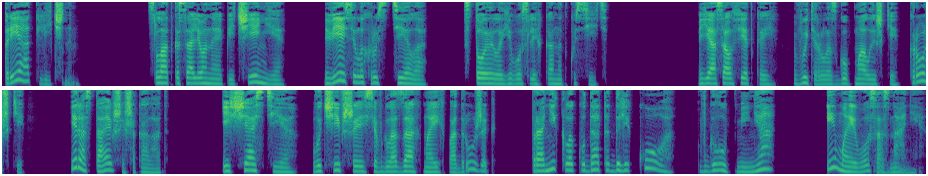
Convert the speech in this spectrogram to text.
преотличным. Сладко-соленое печенье весело хрустело, Стоило его слегка надкусить. Я салфеткой вытерла с губ малышки крошки и растаявший шоколад. И счастье, лучившееся в глазах моих подружек, проникло куда-то далеко, вглубь меня и моего сознания.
